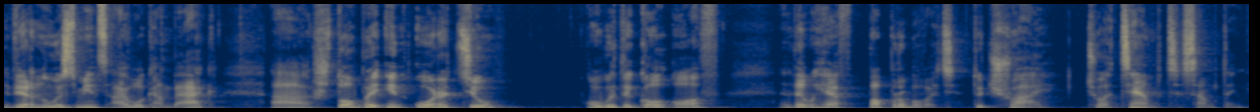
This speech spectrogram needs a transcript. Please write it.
Вернусь means I will come back. Uh, чтобы in order to, or with the goal of, then we have попробовать, to try, to attempt something.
